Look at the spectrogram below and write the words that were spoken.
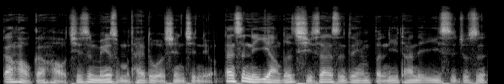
刚好刚好，其实没有什么太多的现金流，但是你养得起三十年本利摊的意思就是。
